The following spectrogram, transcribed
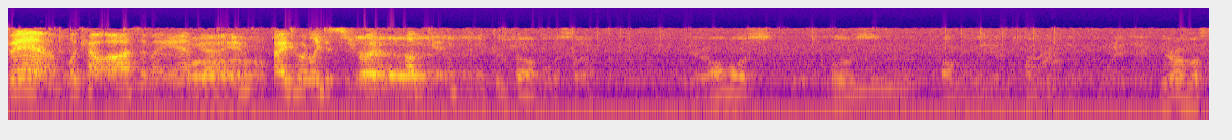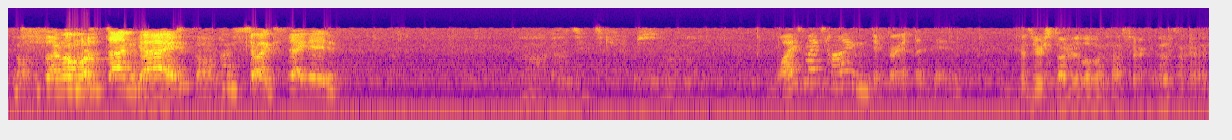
Bam! Look how awesome I am, Whoa. guys. I totally destroyed the pumpkin. Yeah, good job, Alyssa. You're almost close to probably a hundredth of the way there. You're almost done. So I'm almost done, You're guys. almost done. I'm so excited. Oh, cutscenes games. Why is my time different than his? Because you started a little bit faster, but it's okay.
